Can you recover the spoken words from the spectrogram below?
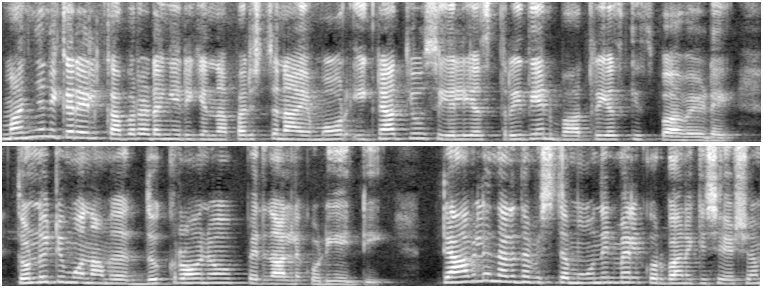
മഞ്ഞനിക്കരയിൽ കബറടങ്ങിയിരിക്കുന്ന പരിശുദ്ധനായ മോർ ഇഗ്നാത്യൂസ് ഏലിയസ് ത്രിതിയൻ ബാത്രിയസ് കിസ്ബാവയുടെ തൊണ്ണൂറ്റിമൂന്നാമത് ദുക്രോനോ പെരുന്നാളിന് കൊടിയേറ്റി. രാവിലെ നടന്ന വിശുദ്ധ മൂന്നിന്മേൽ കുർബാനയ്ക്ക് ശേഷം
